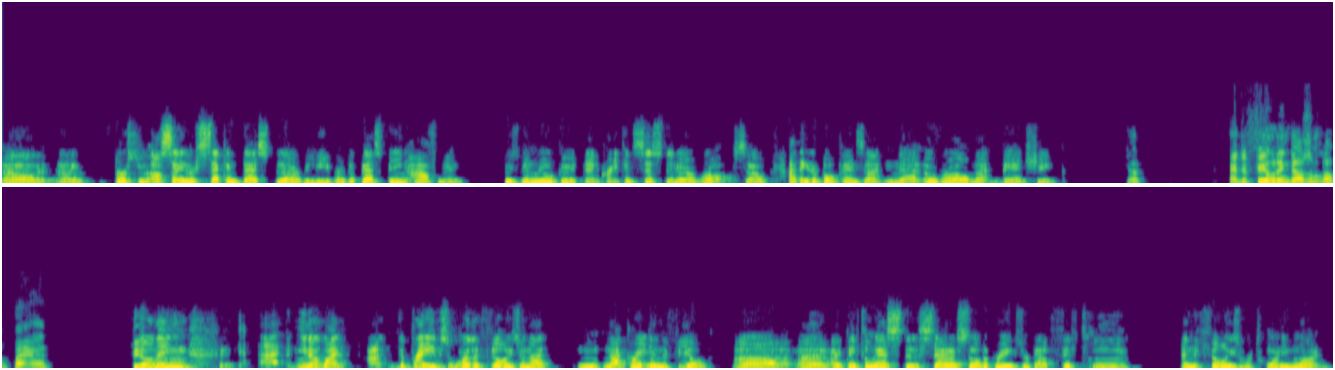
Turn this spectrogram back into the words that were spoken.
uh, uh, first. I'll say their second best uh, reliever. The best being Hoffman, who's been real good and pretty consistent overall. So I think the bullpen's not in uh, overall not in bad shape. Good, and the fielding doesn't look bad. Fielding, you know what? the Braves or the Phillies are not not great in the field. Uh, uh, I think the last stat I saw, the Braves were about 15, and the Phillies were 21.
